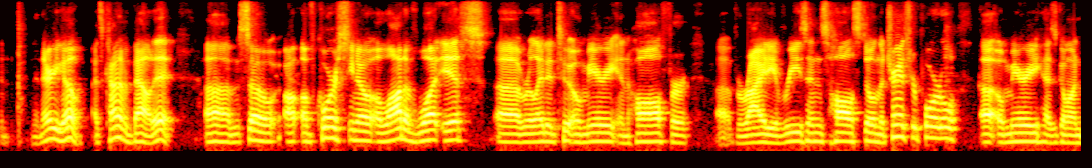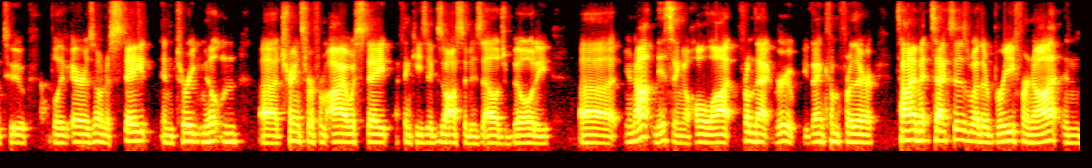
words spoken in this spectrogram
and, and there you go. That's kind of about it. Um, so, of course, you know, a lot of what ifs uh, related to Omeire and Hall for a variety of reasons. Hall still in the transfer portal. Uh, Omeire has gone to, I believe, Arizona State, and Tarique Milton uh, transfer from Iowa State. I think he's exhausted his eligibility. Uh, you're not missing a whole lot from that group. You thank them for their time at Texas, whether brief or not, and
